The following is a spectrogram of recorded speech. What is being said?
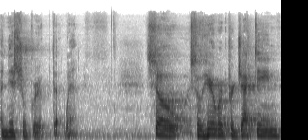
initial group that went. So, so here we're projecting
